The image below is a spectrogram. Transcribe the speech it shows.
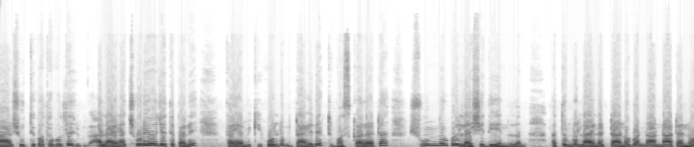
আর সত্যি কথা বলতে লাইনার ছড়েও যেতে পারে। তাই আমি কি করলাম ডাইরেক্ট মাস্কারাটা সুন্দর করে ল্যাশে দিয়ে নিলাম। আর তোমরা লাইনার টানো বা না না টানো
